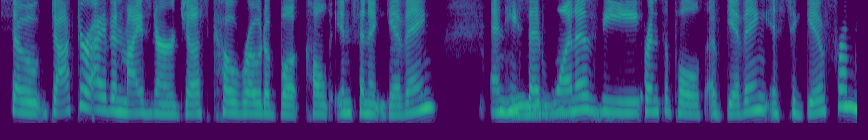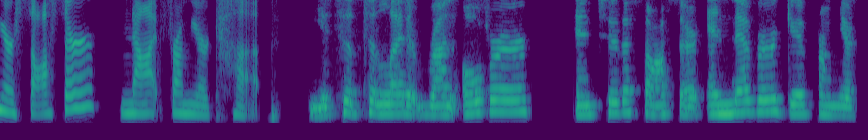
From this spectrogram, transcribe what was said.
So Dr. Ivan Misner just co wrote a book called Infinite Giving. And he mm-hmm. said one of the principles of giving is to give from your saucer not from your cup. You to, to let it run over into the saucer and never give from your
